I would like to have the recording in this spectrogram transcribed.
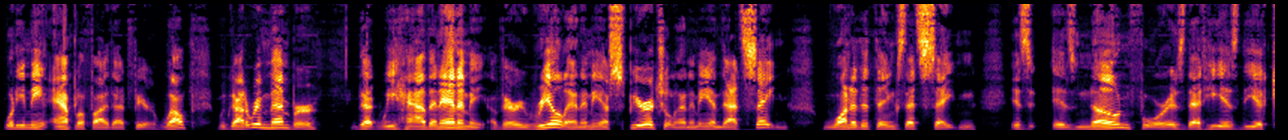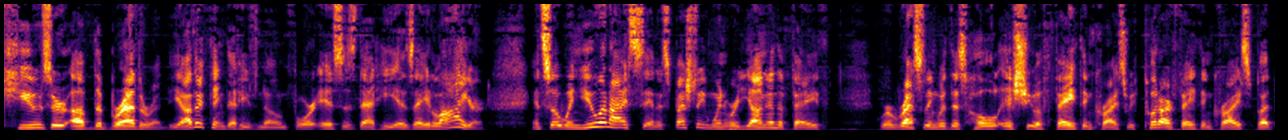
What do you mean amplify that fear? Well, we've got to remember that we have an enemy, a very real enemy, a spiritual enemy, and that's Satan. One of the things that Satan is, is known for is that he is the accuser of the brethren. The other thing that he's known for is, is that he is a liar. And so when you and I sin, especially when we're young in the faith, we're wrestling with this whole issue of faith in Christ. We've put our faith in Christ, but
